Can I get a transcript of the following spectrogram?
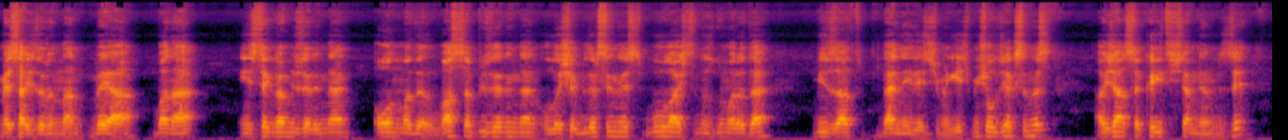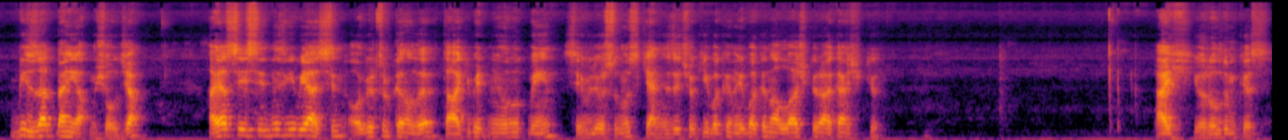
mesajlarından veya bana Instagram üzerinden olmadı WhatsApp üzerinden ulaşabilirsiniz. Bu ulaştığınız numarada bizzat benle iletişime geçmiş olacaksınız. Ajansa kayıt işlemlerinizi bizzat ben yapmış olacağım. Hayat size istediğiniz gibi gelsin. O bir Türk kanalı takip etmeyi unutmayın. Seviliyorsunuz. Kendinize çok iyi bakın. İyi bakın. Allah'a şükür Hakan şükür. Ay yoruldum kız.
